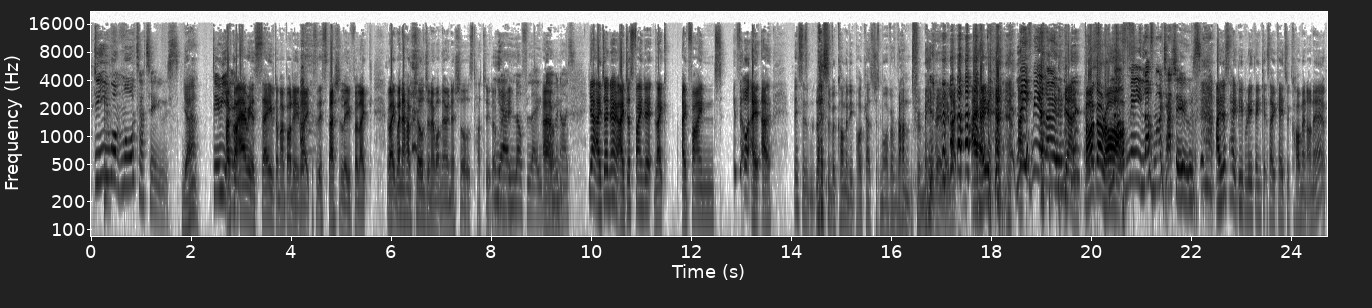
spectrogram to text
Do you want more tattoos? Yeah. Do you? I've got areas saved on my body, like especially for like like when I have children, I want their initials tattooed on Yeah, me. Yeah, lovely. That would be Um, nice. Yeah, I don't know. I just find it like I find it's. Oh, I, I, this is less of a comedy podcast, just more of a rant from me, really. Like I hate. Leave me alone. yeah, bugger off. Love me, love my tattoos. I just hate people who think it's okay to comment on it.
